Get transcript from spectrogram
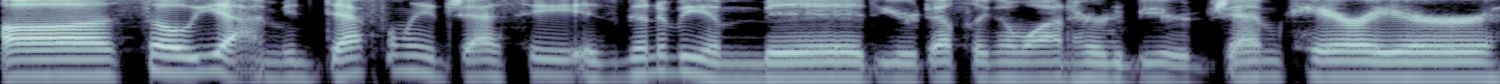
Uh, so yeah, I mean, definitely Jessie is going to be a mid. You're definitely going to want her to be your gem carrier.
